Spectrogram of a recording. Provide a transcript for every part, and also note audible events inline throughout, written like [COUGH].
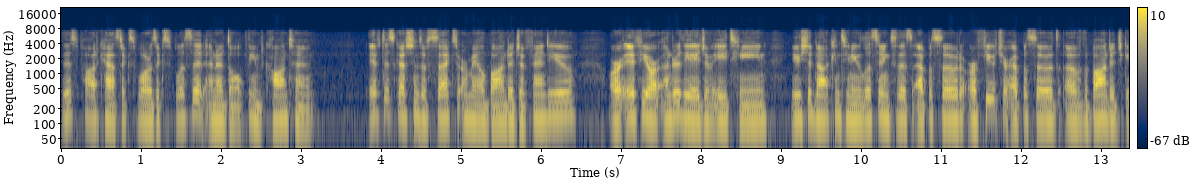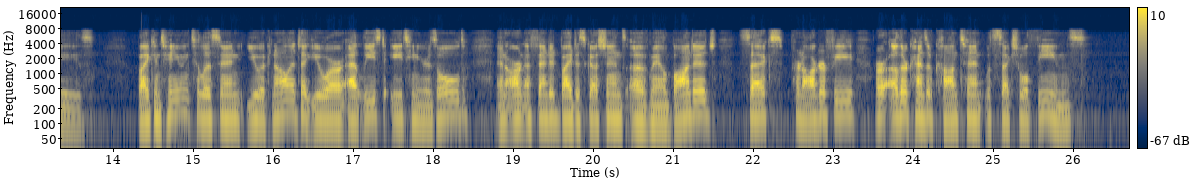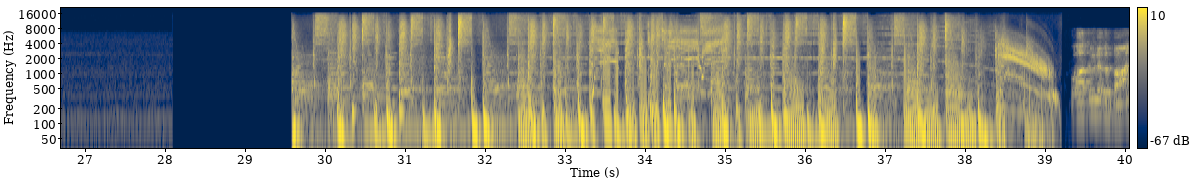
This podcast explores explicit and adult themed content. If discussions of sex or male bondage offend you, or if you are under the age of 18, you should not continue listening to this episode or future episodes of The Bondage Gaze. By continuing to listen, you acknowledge that you are at least 18 years old and aren't offended by discussions of male bondage, sex, pornography, or other kinds of content with sexual themes.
